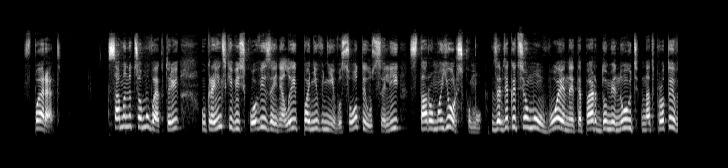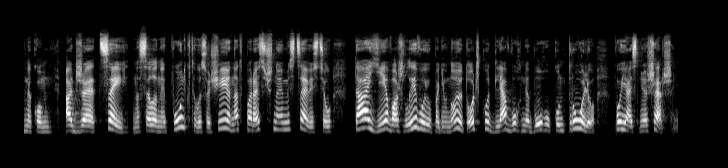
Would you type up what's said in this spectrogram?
вперед. Саме на цьому векторі українські військові зайняли панівні висоти у селі Старомайорському. Завдяки цьому воїни тепер домінують над противником, адже цей населений пункт височіє над пересічною місцевістю та є важливою панівною точкою для вогневого контролю, пояснює Шершень.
